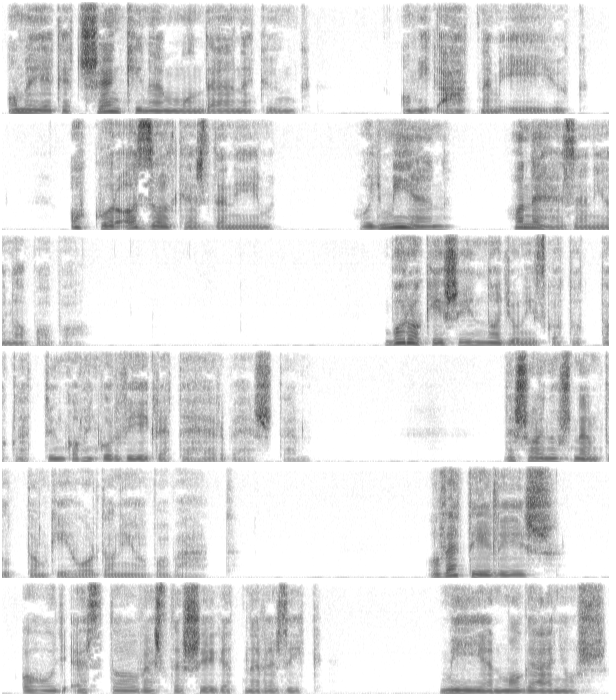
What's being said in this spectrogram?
amelyeket senki nem mond el nekünk, amíg át nem éljük, akkor azzal kezdeném, hogy milyen, ha nehezen jön a baba. Barak és én nagyon izgatottak lettünk, amikor végre teherbe estem. De sajnos nem tudtam kihordani a babát. A vetélés, ahogy ezt a veszteséget nevezik, mélyen magányos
